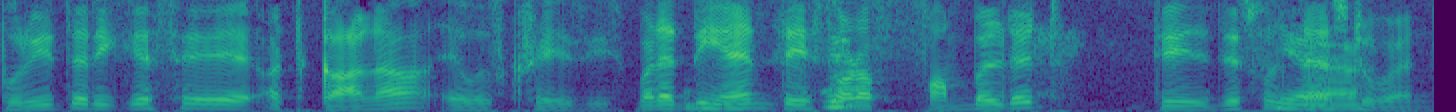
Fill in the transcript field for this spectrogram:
बुरी तरीके से अटकाना it was crazy but at the end they sort of fumbled it this was next to win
